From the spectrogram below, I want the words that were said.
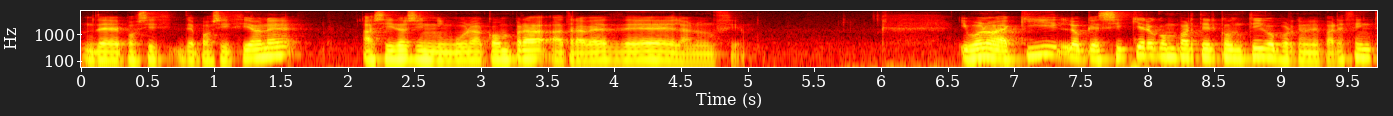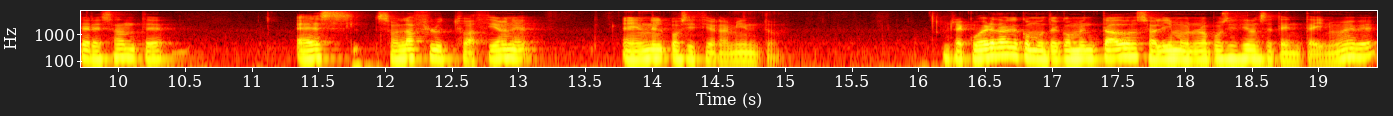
de, posiciones ha sido sin ninguna compra a través del anuncio. Y bueno, aquí lo que sí quiero compartir contigo porque me parece interesante es, son las fluctuaciones en el posicionamiento. Recuerda que como te he comentado salimos en una posición 79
